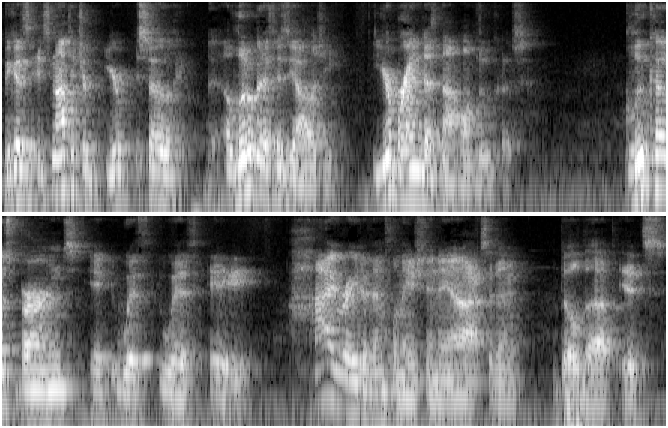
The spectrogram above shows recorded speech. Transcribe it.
Because it's not that you're you're so a little bit of physiology. Your brain does not want glucose. Glucose burns with with a high rate of inflammation antioxidant buildup. It's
